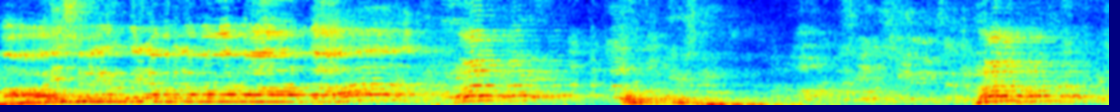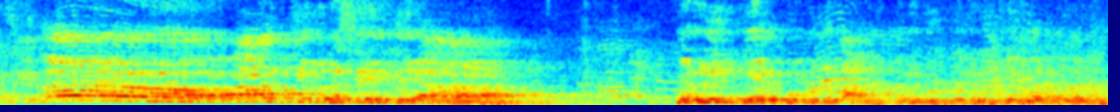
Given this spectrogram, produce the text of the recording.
Ah, io sono la bella mamma Eh? Oh, cos'è? Eh? Oh, anche una sedia! Quello lì il verbo monetario, quello lì, quello lì, quello lì, quello lì.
